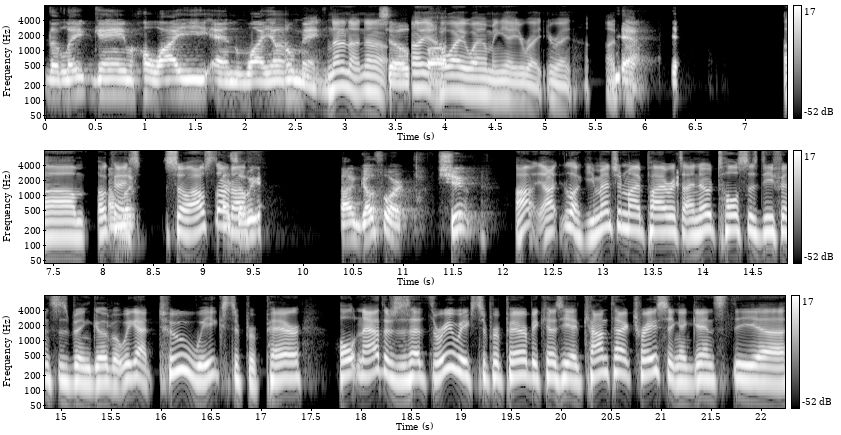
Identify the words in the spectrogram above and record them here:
the late game Hawaii and Wyoming. No, no, no, no. So, oh yeah, uh, Hawaii, Wyoming. Yeah, you're right. You're right. I yeah, yeah. Um. Okay. So I'll start so off. Got, uh, go for it. Shoot. Uh, look, you mentioned my Pirates. I know Tulsa's defense has been good, but we got two weeks to prepare. Holton Ahlers has had three weeks to prepare because he had contact tracing against the uh,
